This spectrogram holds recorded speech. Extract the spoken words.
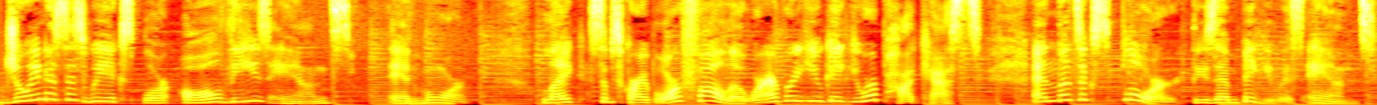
Join us as we explore all these ands and more. Like, subscribe, or follow wherever you get your podcasts, and let's explore these ambiguous ands.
